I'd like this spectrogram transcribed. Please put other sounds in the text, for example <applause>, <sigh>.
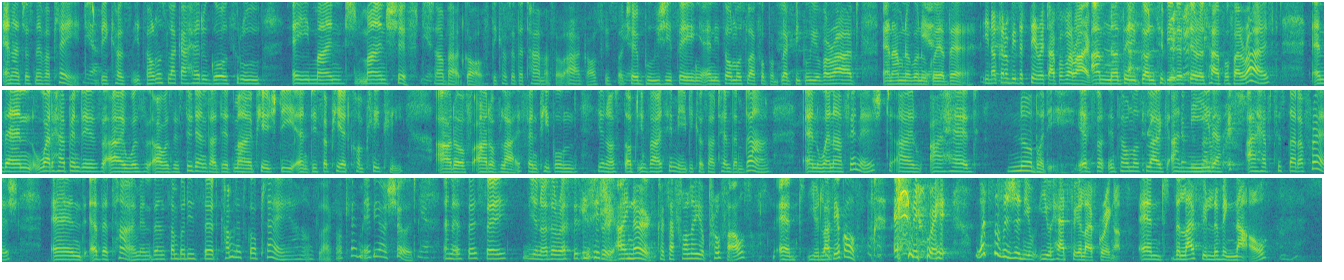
and I just never played Yeah. because it's almost like I had to go through a mind mind shift Yeah. about golf because at the time I felt ah golf is such a bougie thing and it's almost like for black people you've arrived and I'm not going to Yes. go there. You're not going to be the stereotype of arrived. I'm not the, going to be the <laughs> stereotype of arrived. And then what happened is I was I was a student. I did my PhD and disappeared completely out of out of life. And people, you know, stopped inviting me because I turned them down. And when I finished, I I had nobody. It's it's almost like I need I have to start afresh. And at the time, and then somebody said, "Come, let's go play." And I was like, "Okay, maybe I should." Yeah. And as they say, you know, the rest is history. history. I know because I follow your profiles and you love your golf. <laughs> anyway, what's the vision you, you had for your life growing up and the life you're living now?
